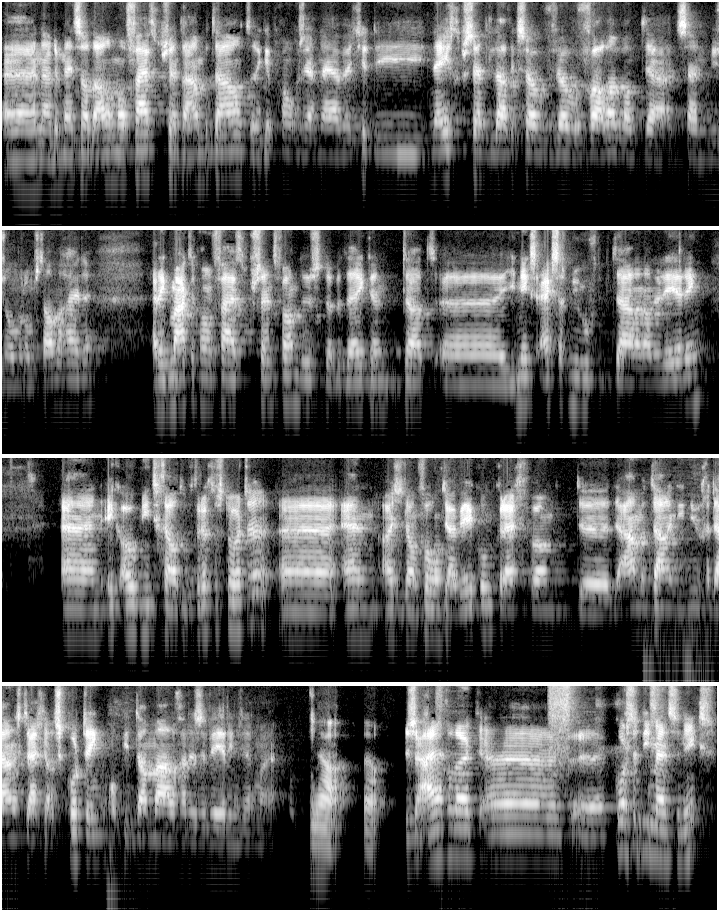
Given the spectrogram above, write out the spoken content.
Uh, nou, de mensen hadden allemaal 50% aanbetaald. En ik heb gewoon gezegd, nou ja, weet je, die 90% die laat ik sowieso vervallen, want ja, het zijn bijzondere omstandigheden. En ik maak er gewoon 50% van, dus dat betekent dat uh, je niks extra's nu hoeft te betalen aan annulering. En ik ook niet geld hoef terug te storten. Uh, en als je dan volgend jaar weer komt, krijg je gewoon de, de aanbetaling die nu gedaan is, krijg je als korting op je danmalige reservering, zeg maar. Ja, ja. Dus eigenlijk uh, kost het die mensen niks,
